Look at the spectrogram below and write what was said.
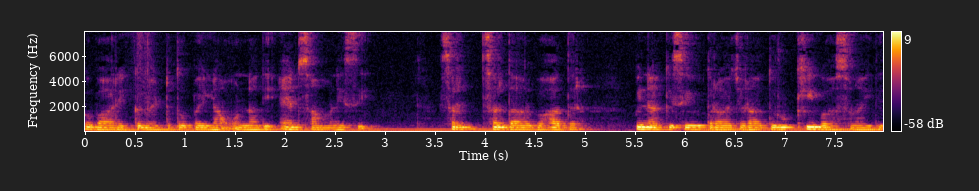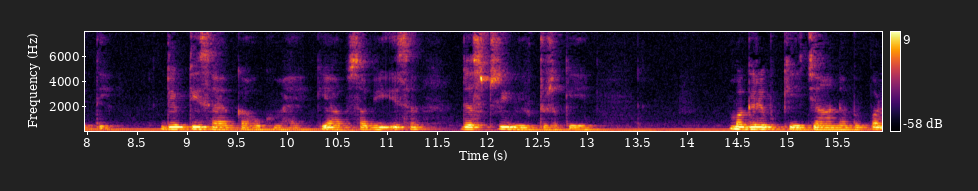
ਗਵਾਰ ਇੱਕ ਮਿੰਟ ਤੋਂ ਪਹਿਲਾਂ ਉਹਨਾਂ ਦੇ ਐਨ ਸਾਹਮਣੇ ਸੀ ਸਰਦਾਰ ਬਹਾਦਰ बिना किसी उतरा चढ़ा तो रुखी बात सुनाई देती। डिप्टी साहब का हुक्म है कि आप सभी इस डिस्ट्रीब्यूटर के मगरब के जानब पट,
